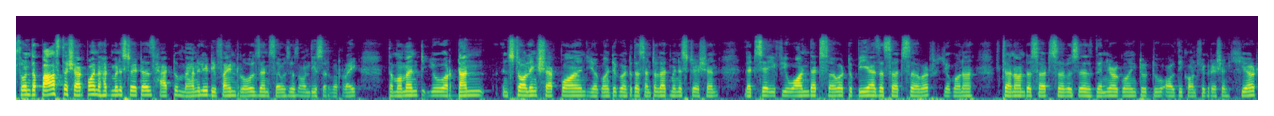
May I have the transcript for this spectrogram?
so in the past, the SharePoint administrators had to manually define roles and services on the server, right? The moment you are done installing SharePoint, you're going to go into the central administration. Let's say if you want that server to be as a search server, you're gonna turn on the search services, then you're going to do all the configuration here.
